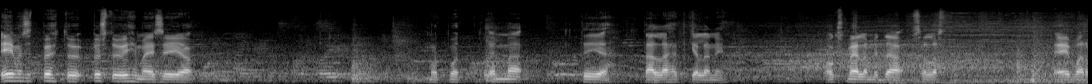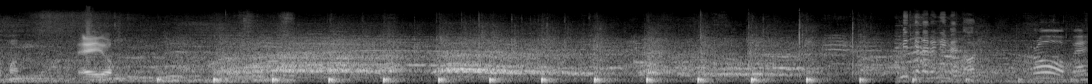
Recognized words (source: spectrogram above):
Ihmiset pystyy, pystyy ihmeisiin ja... Mut, mut en mä tiedä tällä hetkellä, niin onks meillä mitään sellaista... Ei varmaan. Ei oo. Mitkä teidän nimet on? Roope.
